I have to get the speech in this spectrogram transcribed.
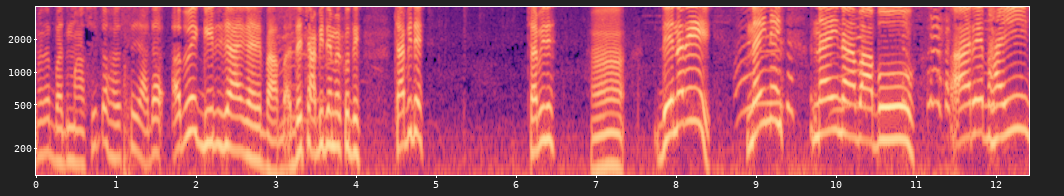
मतलब बदमाशी तो हद से ज़्यादा अबे गिर जाएगा रे बाबा। दे चाबी दे मेरे को दे। चाबी दे। चाबी दे। हाँ। दे ना रे। नहीं नहीं। नहीं ना बाबू। अरे भाई।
